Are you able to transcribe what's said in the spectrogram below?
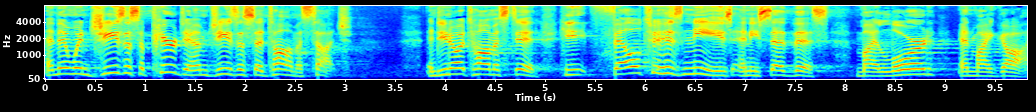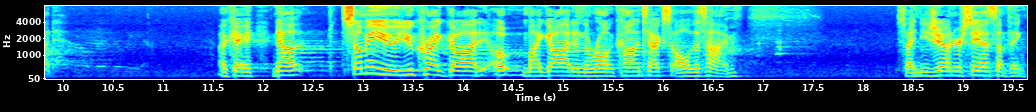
And then when Jesus appeared to him, Jesus said, Thomas, touch. And do you know what Thomas did? He fell to his knees and he said this My Lord and my God. Okay, now some of you, you cry God, oh my God, in the wrong context all the time. So I need you to understand something.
